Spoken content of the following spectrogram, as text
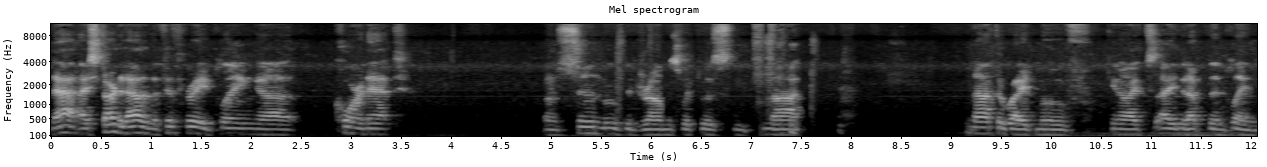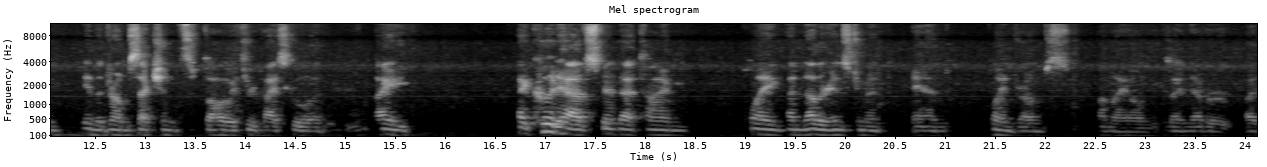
that I started out in the fifth grade playing uh, cornet. I soon moved to drums, which was not not the right move. You know, I, I ended up then playing in the drum section all the way through high school, and I I could have spent that time playing another instrument and playing drums on my own because I never I,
